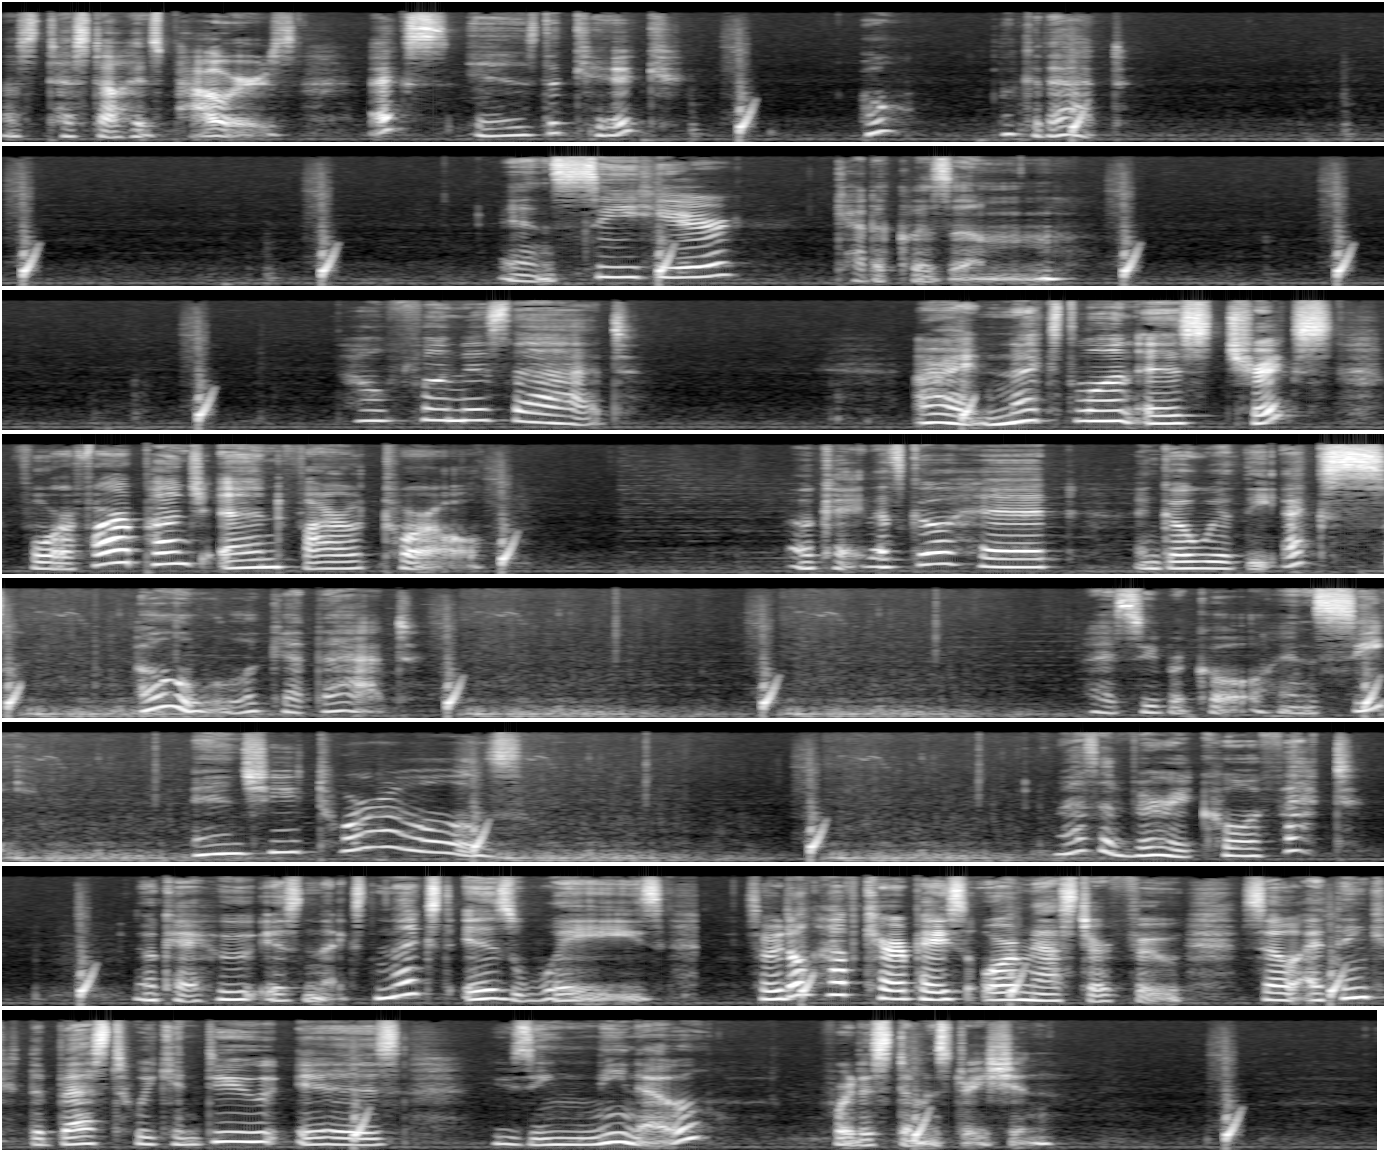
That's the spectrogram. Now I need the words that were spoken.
Let's test out his powers. X is the kick. Oh, look at that. And C here, Cataclysm. How fun is that? Alright, next one is Trixx for Fire Punch and Fire Twirl. Okay, let's go ahead and go with the X. Oh, look at that. That's super cool. And C. And she twirls. That's a very cool effect. Okay, who is next? Next is Wayzz. So we don't have Carapace or Master Fu. So I think the best we can do is using Nino for this demonstration.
